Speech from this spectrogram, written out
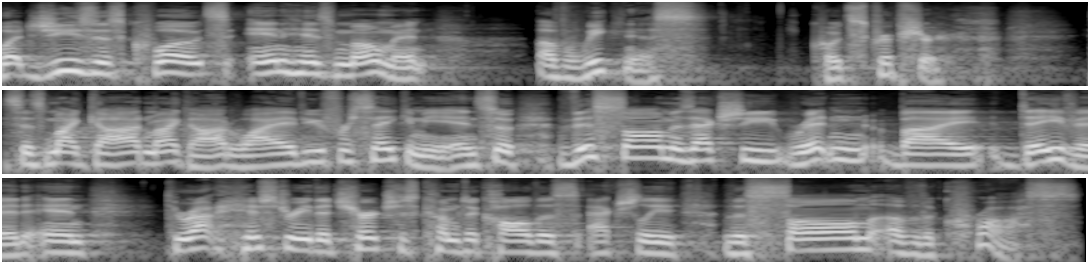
what Jesus quotes in his moment of weakness. He quotes scripture. He says, My God, my God, why have you forsaken me? And so this psalm is actually written by David, and throughout history, the church has come to call this actually the Psalm of the Cross.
